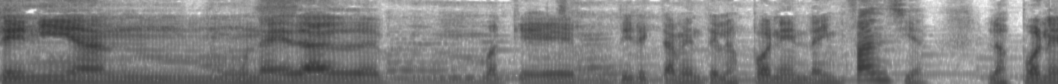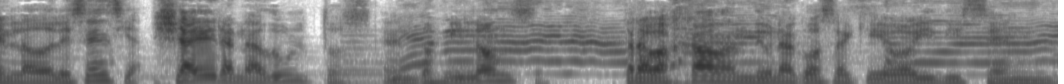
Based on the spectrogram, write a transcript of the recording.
tenían una edad mm, que directamente los pone en la infancia, los pone en la adolescencia, ya eran adultos en el 2011, trabajaban de una cosa que hoy dicen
